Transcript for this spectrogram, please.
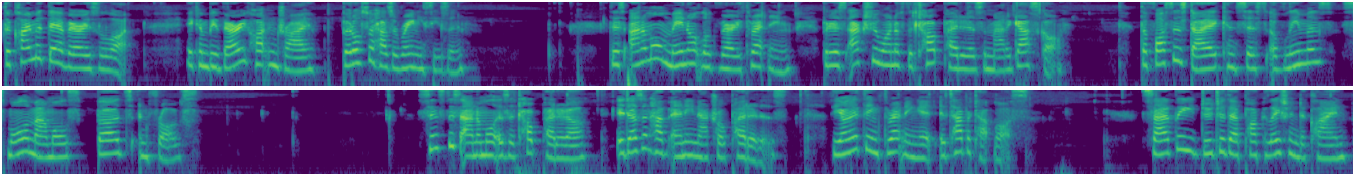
The climate there varies a lot. It can be very hot and dry, but also has a rainy season. This animal may not look very threatening, but it is actually one of the top predators of Madagascar. The fossa's diet consists of lemurs, smaller mammals, birds, and frogs. Since this animal is a top predator, it doesn't have any natural predators. The only thing threatening it is habitat loss. Sadly, due to their population decline,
